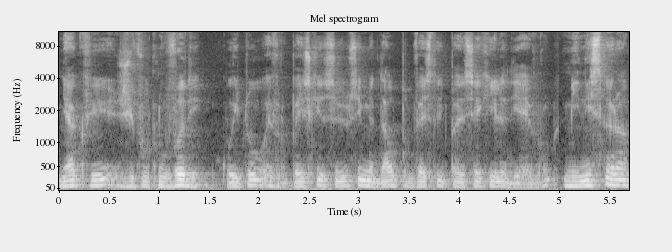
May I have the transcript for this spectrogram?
някакви животновъди, които Европейския съюз им е дал по 250 хиляди евро. Министъра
